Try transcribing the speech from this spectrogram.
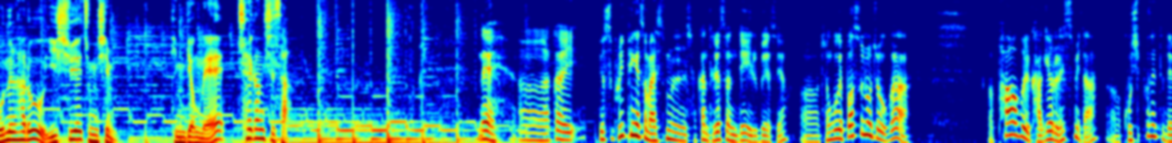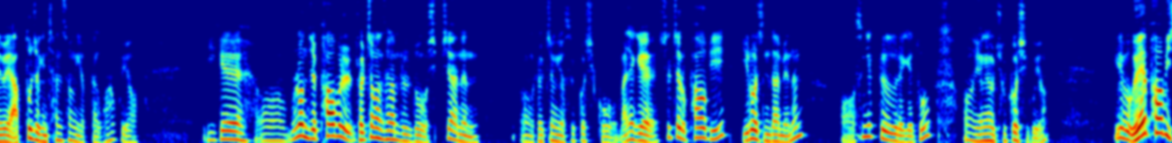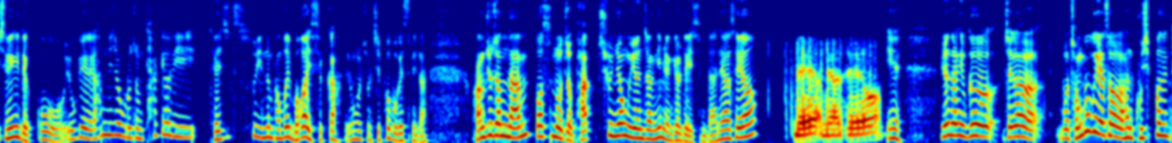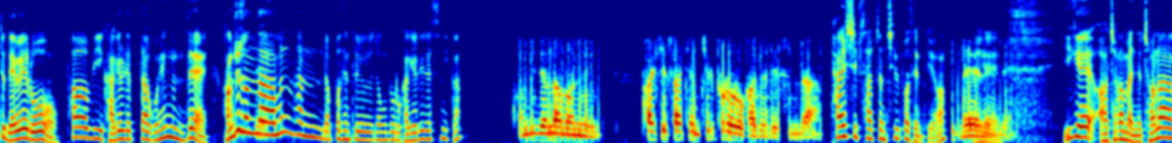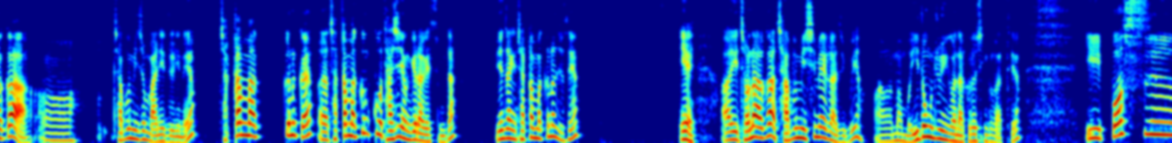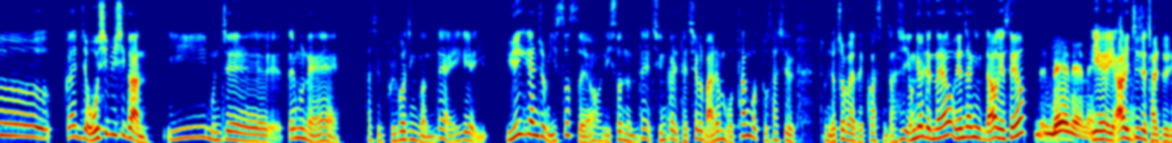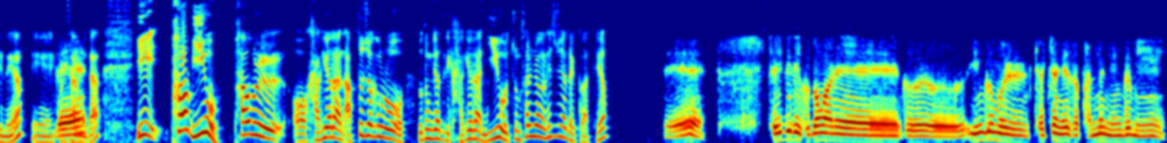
오늘 하루 이슈의 중심 김경래의 최강 시사. 네, 어, 아까 뉴스 브리핑에서 말씀을 잠깐 드렸었는데 일부에서요. 어, 전국의 버스 노조가 어, 파업을 가결을 했습니다. 어, 90% 내외 압도적인 찬성이었다고 하고요. 이게 어, 물론 이제 파업을 결정한 사람들도 쉽지 않은 어, 결정이었을 것이고 만약에 실제로 파업이 이루어진다면은 어, 승객들에게도 어, 영향을 줄 것이고요. 이게 왜 파업이 진행이 됐고 이게 합리적으로 좀 타결이 될 수 있는 방법이 뭐가 있을까 이런 걸 좀 짚어보겠습니다. 광주 전남 버스 노조 박춘영 위원장님 연결돼 있습니다. 안녕하세요. 네, 안녕하세요. 예, 위원장님 그 제가 뭐 전국에서 한 90% 내외로 파업이 가결됐다고 했는데 광주 전남은 한몇 퍼센트 정도로 가결이 됐습니까? 광주 전남은 84.7%로 가결됐습니다. 84.7%요. 네, 네, 네. 이게 아 잠깐만요. 전화가 어 잡음이 좀 많이 들리네요. 잠깐만 끊을까요? 아, 잠깐만 끊고 다시 연결하겠습니다. 위원장님 잠깐만 끊어주세요. 예, 아, 이 전화가 잡음이 심해가지고요. 아마 뭐 이동 중이거나 그러신 것 같아요. 이 버스가 이제 52시간 이 문제 때문에 사실 불거진 건데 이게 유예 기간이 좀 있었어요. 근데 있었는데 지금까지 대책을 마련 못한 것도 사실 좀 여쭤봐야 될 것 같습니다. 다시 연결됐나요? 위원장님 나와 계세요? 네, 네, 네. 예, 아 진짜 잘 들리네요. 예, 감사합니다. 네. 이 파업 이유, 파업을 어, 가결한 압도적으로 노동자들이 가결한 이유 좀 설명을 해주셔야 될 것 같아요. 네. 저희들이 그동안에 그 임금을 결정해서 받는 임금이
